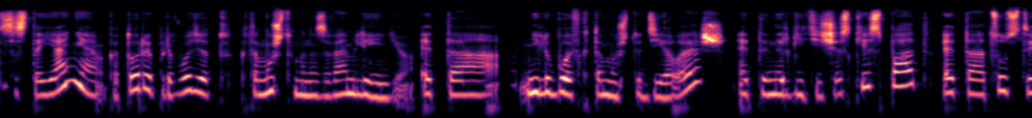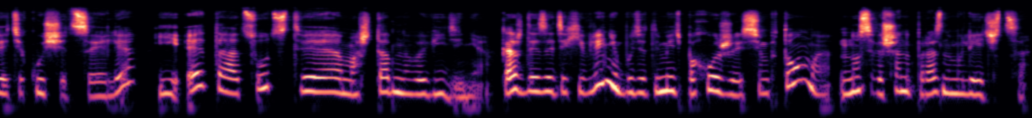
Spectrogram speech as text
состояния, которые приводят к тому, что мы называем ленью. Это не любовь к тому, что делаешь, это энергетический спад, это отсутствие текущей цели и это отсутствие масштабного видения. Каждое из этих явлений будет иметь похожие симптомы, но совершенно по-разному лечится.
